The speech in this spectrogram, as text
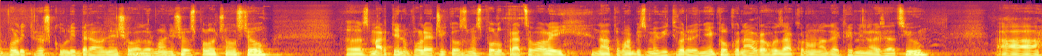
boli trošku liberálnejšou a normálnejšou spoločnosťou. E, s Martinom Poliačikom sme spolupracovali na tom, aby sme vytvorili niekoľko návrhov zákonov na dekriminalizáciu a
